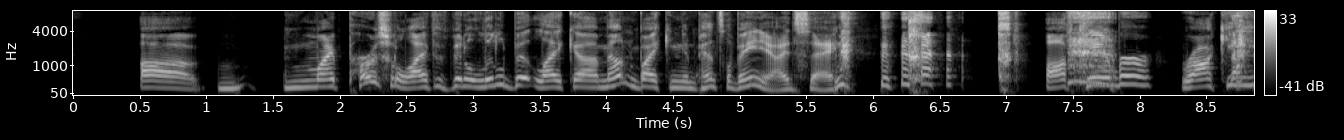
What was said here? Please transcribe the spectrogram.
uh my personal life has been a little bit like uh, mountain biking in Pennsylvania, I'd say. Off camber, rocky,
